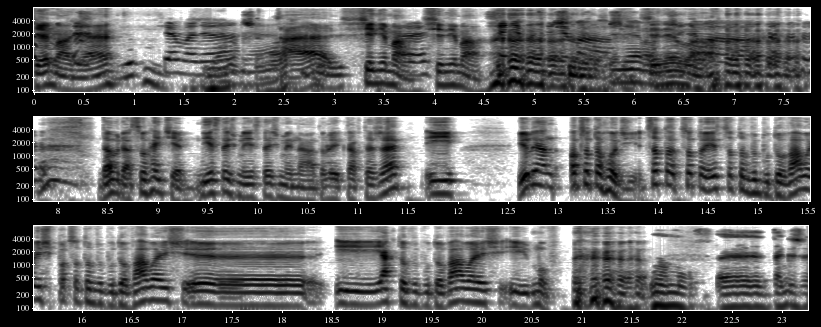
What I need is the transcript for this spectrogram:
Siema, nie? Siema, nie? Cześć, się nie ma, Cześć. się nie ma. Się nie ma, się nie ma. Się nie ma. Się nie ma. ma. Dobra, słuchajcie, jesteśmy, jesteśmy na Trolley Crafterze i Julian, o co to chodzi? Co to, co to jest, co to wybudowałeś, po co to wybudowałeś yy, i jak to wybudowałeś i mów. No mów. E, także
